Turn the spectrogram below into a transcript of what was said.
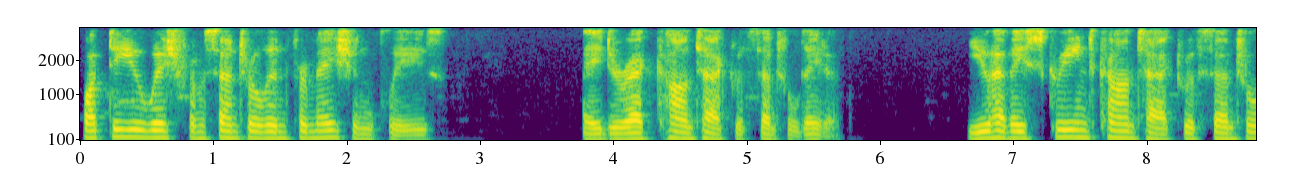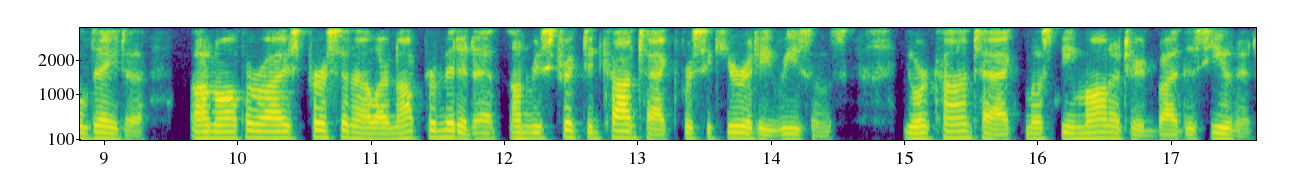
What do you wish from Central Information, please? A direct contact with Central Data. You have a screened contact with Central Data. Unauthorized personnel are not permitted at unrestricted contact for security reasons. Your contact must be monitored by this unit.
